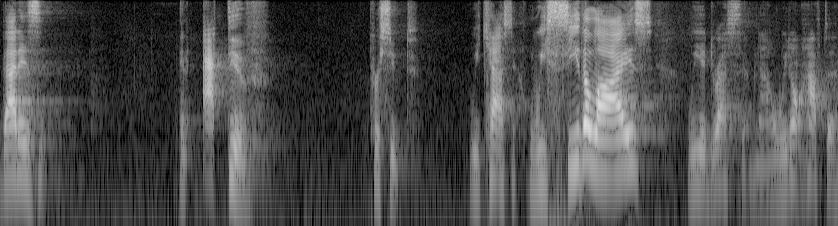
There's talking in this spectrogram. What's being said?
That is an active pursuit. We cast, we see the lies, we address them. Now, we don't have to,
